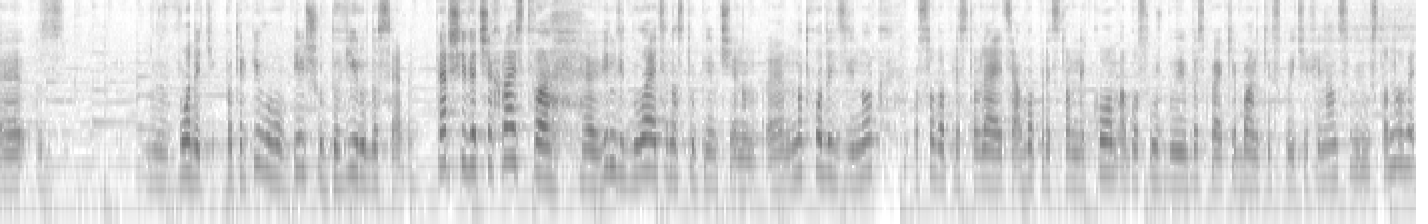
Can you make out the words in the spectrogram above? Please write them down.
е, вводить потерпілого в більшу довіру до себе. Перший вид шахрайства е, він відбувається наступним чином: Е, надходить дзвінок, особа представляється або представником, або службою безпеки банківської чи фінансової установи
